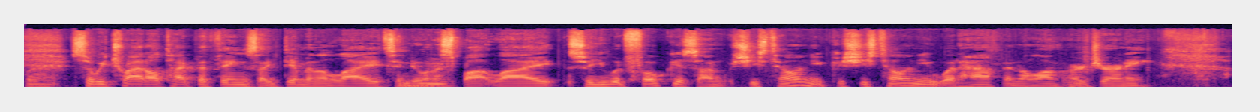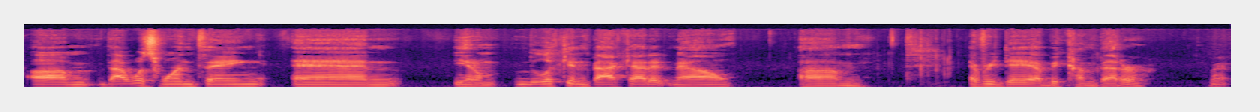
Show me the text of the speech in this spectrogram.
Right. So we tried all type of things like dimming the lights and doing a spotlight. So you would focus on what she's telling you because she's telling you what happened along her journey. Um, that was one thing. And, you know, looking back at it now, um, every day I become better. Right.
